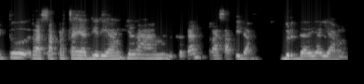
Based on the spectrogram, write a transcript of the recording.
itu rasa percaya diri yang hilang gitu kan rasa tidak berdaya yang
